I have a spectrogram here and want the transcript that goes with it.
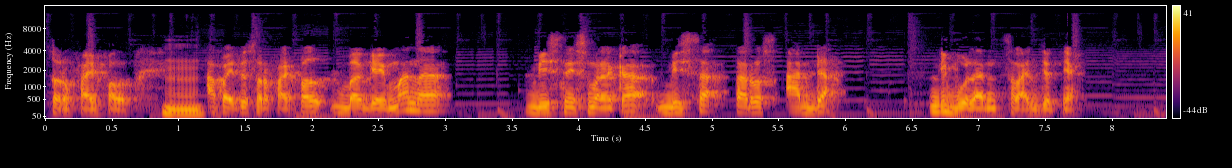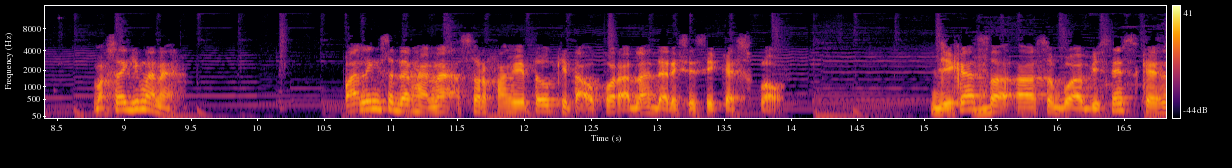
survival. Hmm. Apa itu survival? Bagaimana bisnis mereka bisa terus ada di bulan selanjutnya? Maksudnya gimana? Paling sederhana survive itu kita ukur adalah dari sisi cash flow. Jika se- eh, sebuah bisnis cash,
